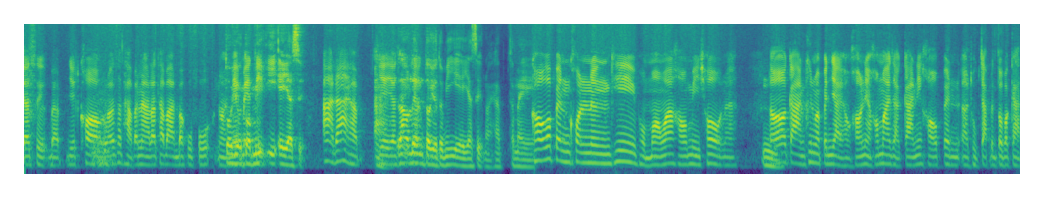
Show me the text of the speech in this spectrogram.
ยาสึแบบยึดครองแล้วสถาปนารัฐบาลบาคุฟุหน่อยโตโยโตมิเจิอิเอยาสึอ่าได้ครับอะเอยาสึเล่าเรื่องโตโยโตมิอิเอยาสึหน่อยครับทำไม เขาก็เป็นคนหนึ่งที่ผมมองว่าเขามีโชคนะ อืม แล้วก็การขึ้นมาเป็นใหญ่ของเขาเนี่ยเขามาจากการที่เขาเป็นเอ่อถูกจับเป็นตัวประกัน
